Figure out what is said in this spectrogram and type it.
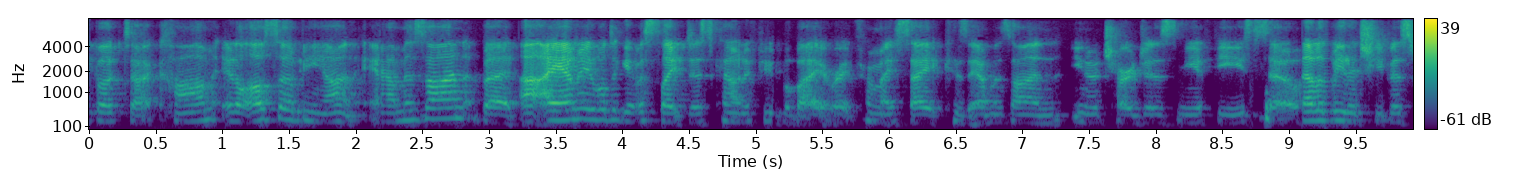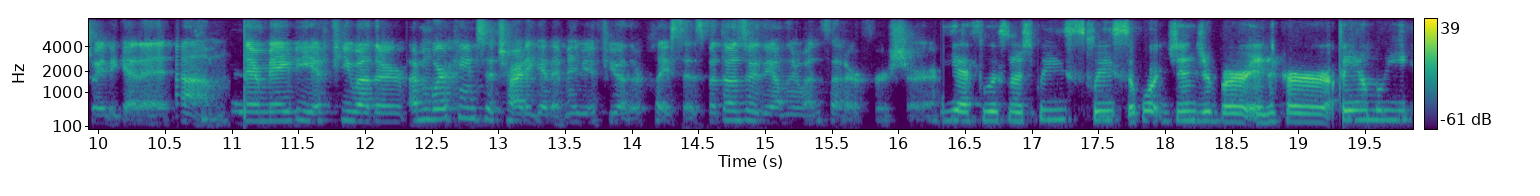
mypatchworkfamilybook.com. It'll also be on Amazon, but uh, I am able to give a slight discount if people buy it right from my site because Amazon, you know, charges me a fee. So that'll be the cheapest way to get it. Um, there may be a few other, I'm working to try to get it maybe a few other places, but those are the only ones that are for sure. Yes, listeners, please, please support Ginger Baerg and her family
